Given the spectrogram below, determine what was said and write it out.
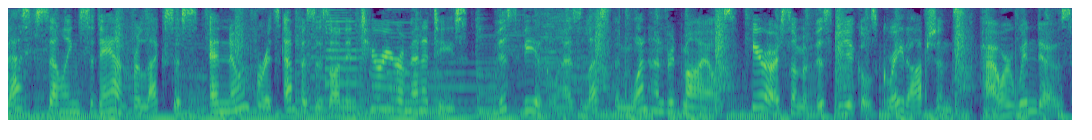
best-selling sedan for Lexus and known for its emphasis on interior amenities. This vehicle has less than 100 miles. Here are some of this vehicle's great options. Power windows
